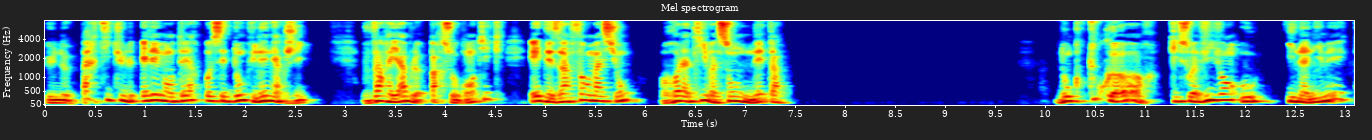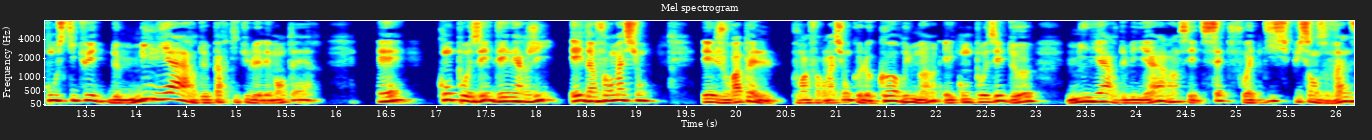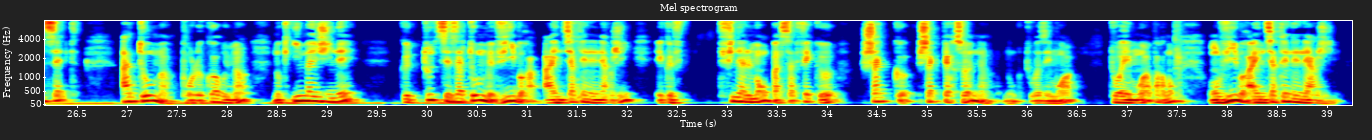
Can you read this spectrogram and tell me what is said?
Une particule élémentaire possède donc une énergie, variable par saut quantique, et des informations relatives à son état. Donc tout corps, qu'il soit vivant ou inanimé, constitué de milliards de particules élémentaires, est composé d'énergie et d'informations. Et je vous rappelle, pour information, que le corps humain est composé de milliards de milliards, hein, c'est 7 fois 10 puissance 27 atomes pour le corps humain. Donc imaginez que tous ces atomes vibrent à une certaine énergie et que finalement, bah, ça fait que chaque, chaque personne, donc toi et moi, toi et moi, pardon, on vibre à une certaine énergie.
